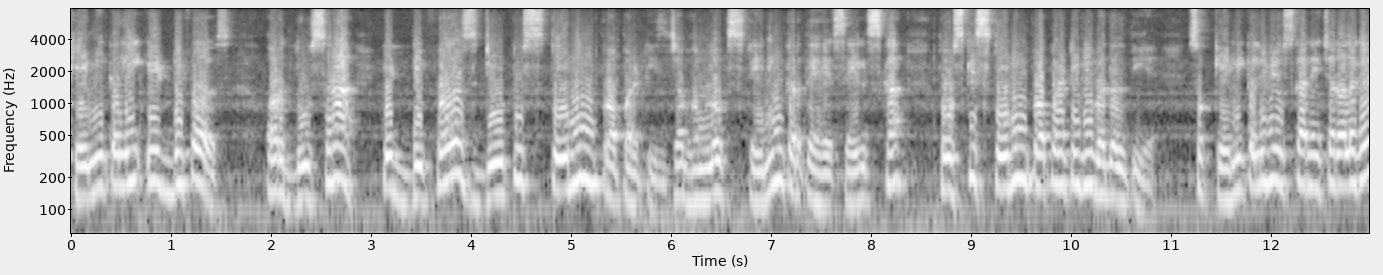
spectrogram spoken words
केमिकली इट डिफर्स और दूसरा it differs due to staining properties जब हम लोग स्टेनिंग करते हैं सेल्स का तो उसकी स्टेनिंग प्रॉपर्टी भी बदलती है। सो so, केमिकली भी उसका नेचर अलग है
